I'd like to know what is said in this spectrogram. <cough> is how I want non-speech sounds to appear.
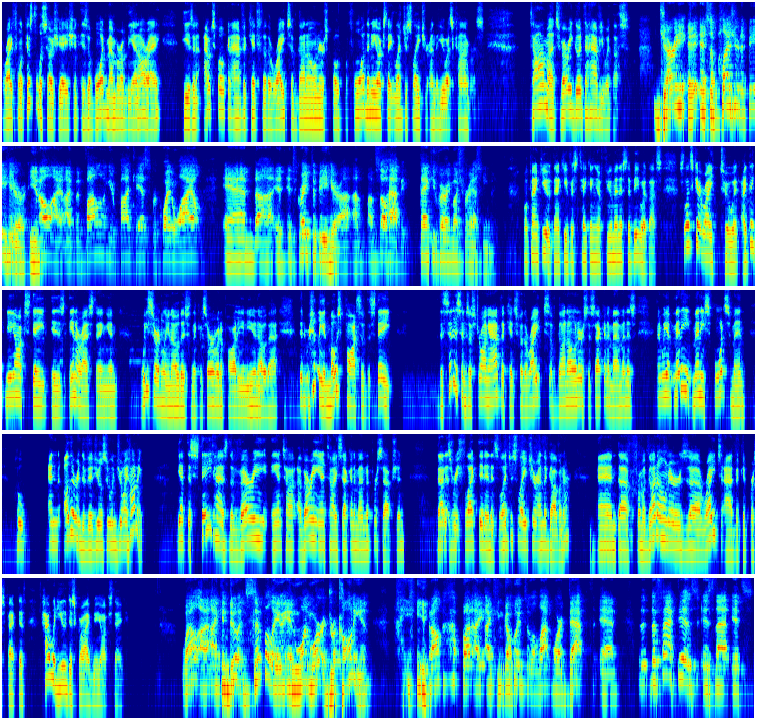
Rifle and Pistol Association, is a board member of the NRA he is an outspoken advocate for the rights of gun owners both before the New York State Legislature and the U.S. Congress. Tom, it's very good to have you with us. Jerry, it's a pleasure to be here. You know, I, have been following your podcast for quite a while, and uh, it, it's great to be here. I, I'm, I'm so happy. Thank you very much for asking me. Well, thank you. Thank you for taking a few minutes to be with us. So let's get right to it. I think New York State is interesting and we certainly know this in the Conservative Party, and you know that, that really in most parts of the state, the citizens are strong advocates for the rights of gun owners. The Second Amendment is, and we have many, many sportsmen who and other individuals who enjoy hunting. Yet the state has the very anti, a very anti Second Amendment perception that is reflected in its legislature and the governor. And uh, from a gun owner's uh, rights advocate perspective, how would you describe New York State? Well, I, I, can do it simply in one word draconian, <laughs> you know, but I, I, can go into a lot more depth. And the, the fact is, is that it's,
